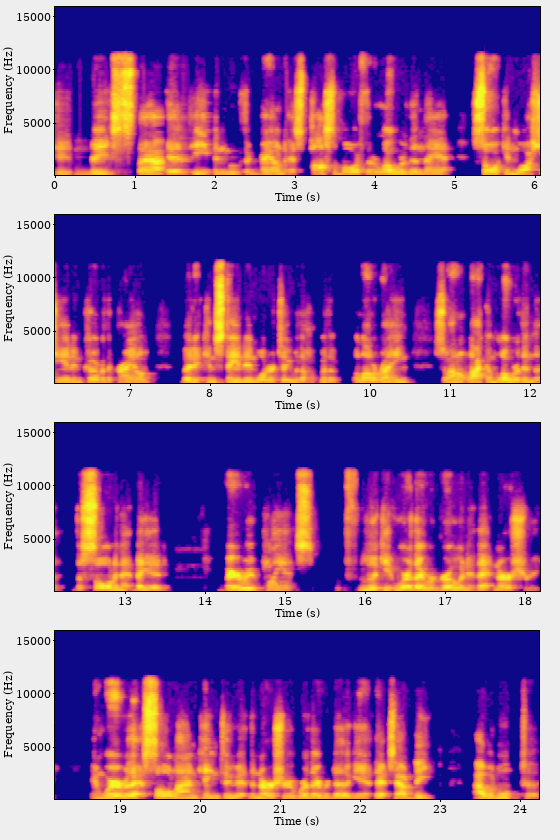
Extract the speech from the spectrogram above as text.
should be as even with the ground as possible. If they're lower than that, soil can wash in and cover the crown, but it can stand in water too with a, with a, a lot of rain. So I don't like them lower than the, the soil in that bed. Bare root plants, look at where they were growing at that nursery and wherever that soil line came to at the nursery where they were dug at, that's how deep I would want to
